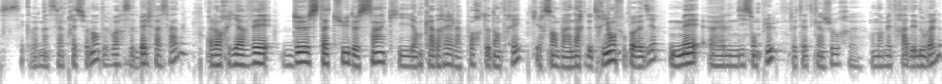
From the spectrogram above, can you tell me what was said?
c'est quand même assez impressionnant de voir cette belle façade. Alors il y avait deux statues de saints qui encadraient la porte d'entrée, qui ressemble à un arc de triomphe, on pourrait dire, mais euh, elles n'y sont plus. Peut-être qu'un jour euh, on en mettra des nouvelles.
